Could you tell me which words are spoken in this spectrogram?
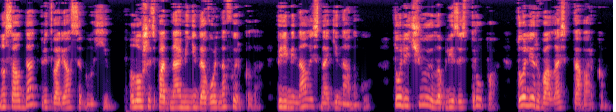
но солдат притворялся глухим. Лошадь под нами недовольно фыркала, переминалась ноги на ногу. То ли чуяла близость трупа, то ли рвалась к товаркам.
